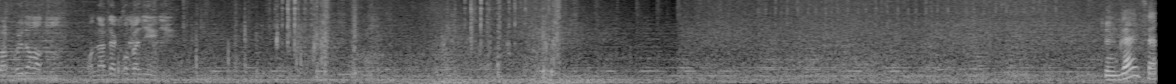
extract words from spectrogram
Sois prudente, on a de la compagnie. C'est une blague ça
